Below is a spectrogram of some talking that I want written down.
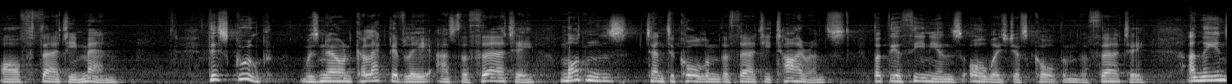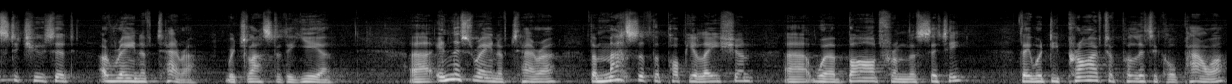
of 30 men. This group was known collectively as the 30. Moderns tend to call them the 30 tyrants, but the Athenians always just called them the 30. And they instituted a reign of terror, which lasted a year. Uh, in this reign of terror, the mass of the population uh, were barred from the city, they were deprived of political power,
